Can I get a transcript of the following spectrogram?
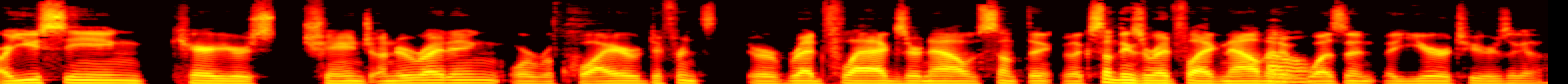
Are you seeing carriers change underwriting or require different or red flags are now something like something's a red flag now that Oh. it wasn't a year or two years ago?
